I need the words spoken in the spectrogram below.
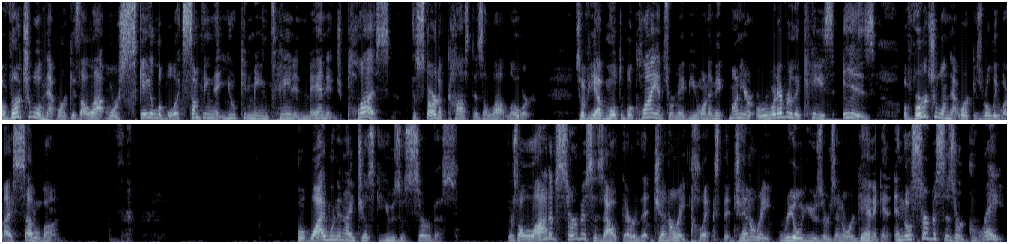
A virtual network is a lot more scalable. It's something that you can maintain and manage. Plus the startup cost is a lot lower. So if you have multiple clients or maybe you want to make money or, or whatever the case is a virtual network is really what i settled on but why wouldn't I just use a service? There's a lot of services out there that generate clicks, that generate real users and organic, and, and those services are great.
